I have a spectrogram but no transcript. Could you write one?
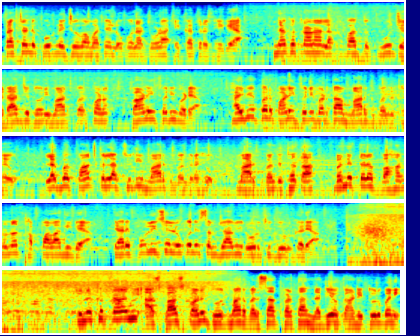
પ્રચંડ પૂરને જોવા માટે લોકોના ટોળા એકત્ર થઈ ગયા. નખત્રાણા, લખપત, ભુજ રાજ્ય ધોરીમાર્ગ પર પણ પાણી ફરી વળ્યા. હાઈવે પર પાણી ફરી વળતા માર્ગ બંધ થયો. લગભગ પાંચ કલાક સુધી માર્ગ બંધ રહ્યો. માર્ગ બંધ થતા બંને તરફ વાહનોના થપ્પા લાગી ગયા. ત્યારે પોલીસે લોકોને સમજાવી રોડથી દૂર કર્યા. નખત્રાણાની આસપાસ પણ ધોધમાર વરસાદ પડતા નદીઓ ગાંડીતુર બની.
